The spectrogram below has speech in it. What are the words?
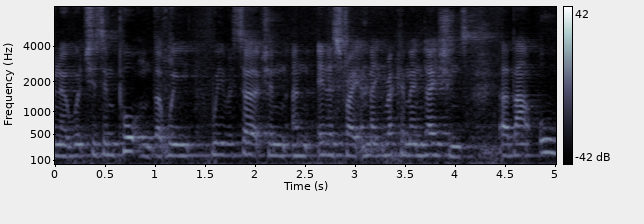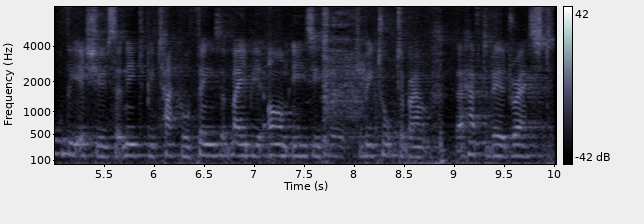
you know, which is important that we, we research and, and illustrate and make recommendations about all the issues that need to be tackled, things that maybe aren't easy to, to be talked about, that have to be addressed.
